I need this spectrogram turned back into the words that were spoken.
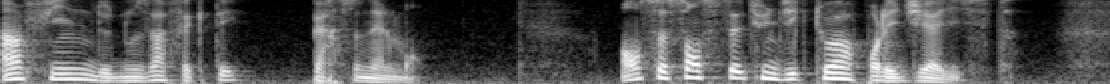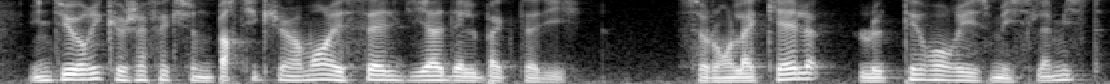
infime de nous affecter personnellement. En ce sens, c'est une victoire pour les djihadistes. Une théorie que j'affectionne particulièrement est celle d'Iyad el-Baghdadi, selon laquelle le terrorisme islamiste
